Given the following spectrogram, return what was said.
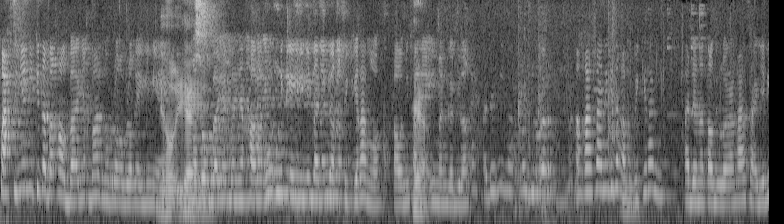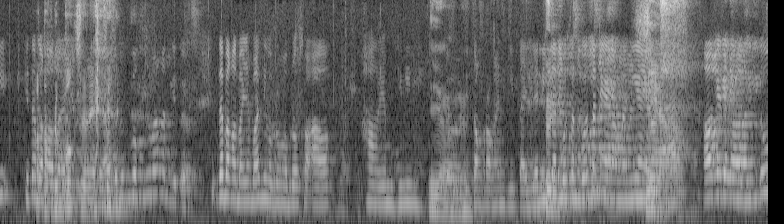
pastinya nih kita bakal banyak banget ngobrol-ngobrol kayak gini ya. Yoi. Yes. Ngobrol banyak-banyak hal yang unik kayak gini tadi nggak kepikiran loh. Kalau misalnya Iya. Iman gak bilang, eh ada nih Natal di luar angkasa nih kita nggak kepikiran ada Natal di luar angkasa. Jadi kita bakal banyak box banget ya. ya, out of the box banget gitu. Kita bakal banyak banget nih ngobrol-ngobrol soal hal yang begini nih Iya, gitu, bener. di tongkrongan kita. Jadi Betul. jangan bosan-bosan ya Ramania ya. Oke deh kalau gitu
